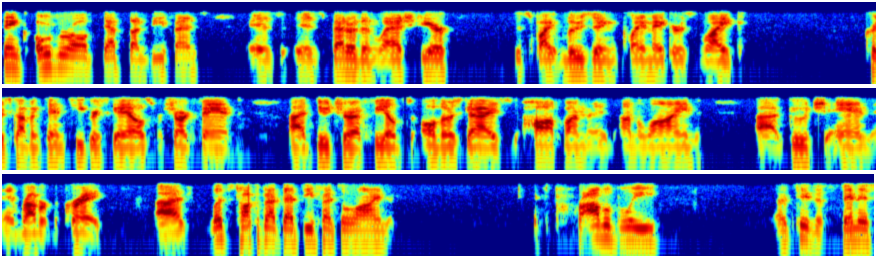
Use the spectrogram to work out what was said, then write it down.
think overall depth on defense is is better than last year, despite losing playmakers like Chris Covington, Tegray Scales, Richard Fant, uh, Dutra, Fields, all those guys, Hoff on the on the line, uh, Gooch, and and Robert McCray. Uh, let's talk about that defensive line. It's probably, I'd say, the thinnest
